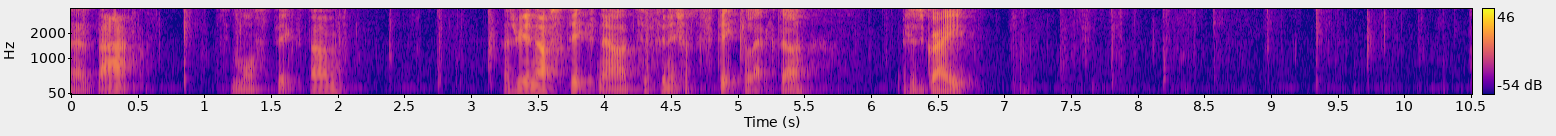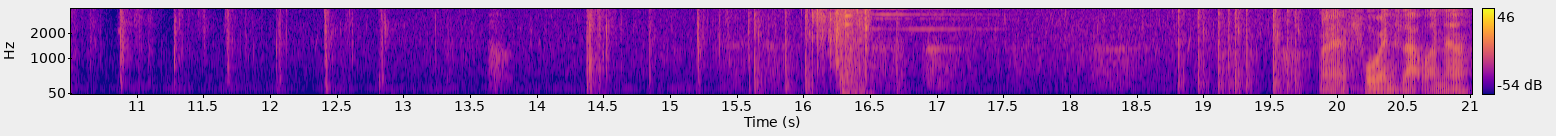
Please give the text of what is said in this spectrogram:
there's that. Some more sticks done. There's really enough sticks now to finish off the stick collector, which is great. Right, four into that one now.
